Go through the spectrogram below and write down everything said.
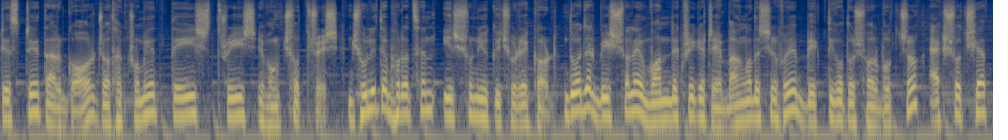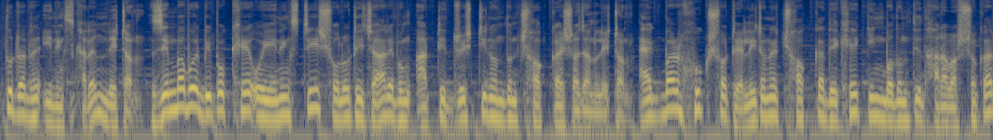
টেস্টে তার গড় যথাক্রমে তেইশ, ত্রিশ এবং ছত্রিশ। ঝুলিতে ভরেছেন ঈর্ষণীয় কিছু রেকর্ড দুহাজার বিশ সালে ওয়ানডে ক্রিকেটে বাংলাদেশের হয়ে ব্যক্তিগত সর্বোচ্চ একশো ছিয়াত্তর রানের ইনিংস খেলেন লিটন। জিম্বাবুয়ের বিপক্ষে ওই ইনিংসটি ষোলোটি চার এবং আটটি দৃষ্টিনন্দন ছক্কায় সাজান লিটন। একবার হুক শটে লিটনের ছক্কা দেখে কিংবদন্তি ধারাভাষ্যকার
